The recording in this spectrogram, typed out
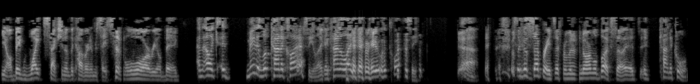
you know, a big white section of the cover and it would say Civil War real big. And uh, like, it made it look kind of classy. Like I kind of like it. Made it look classy. Yeah. It was like this separates it from a normal book, so it's it's kind of cool.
